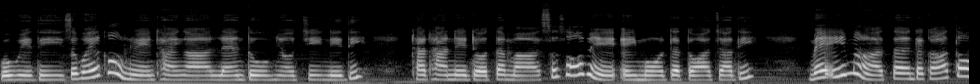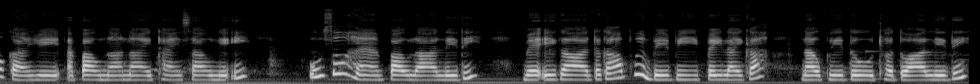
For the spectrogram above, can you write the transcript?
ဝဝေသည်စပွဲကုံတွင်ထိုင်ကလမ်းသို့မျောကြည့်နေသည်ထားထားနှင့်တော်တက်မှစောစောပင်အိမ်မော်တက်သွားကြသည်မဲအေးမှတန်တကားတော့ကန်၍အပေါင်နာ၌ထိုင်ဆောင်နေ၏ ဦးစောဟန်ပေါလာလေသည်မဲအေးကတကားပွင့်ပေးပြီးပိတ်လိုက်ကနောက်ဖေးသို့ထွက်သွားလေသည်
